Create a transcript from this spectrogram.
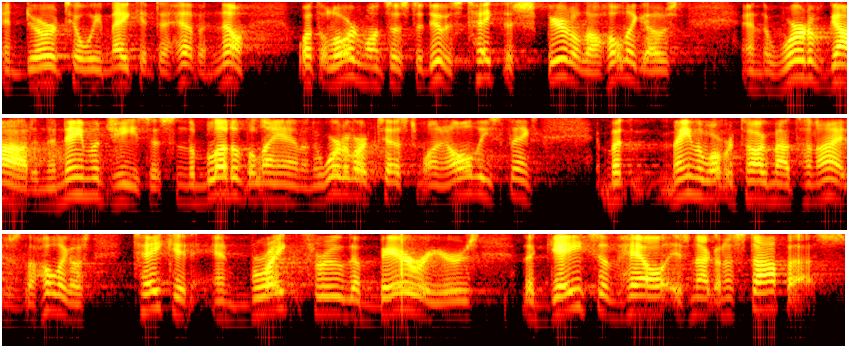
endure till we make it to heaven. No, what the Lord wants us to do is take the Spirit of the Holy Ghost and the Word of God and the name of Jesus and the blood of the Lamb and the word of our testimony and all these things. But mainly what we're talking about tonight is the Holy Ghost. Take it and break through the barriers. The gates of hell is not going to stop us.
